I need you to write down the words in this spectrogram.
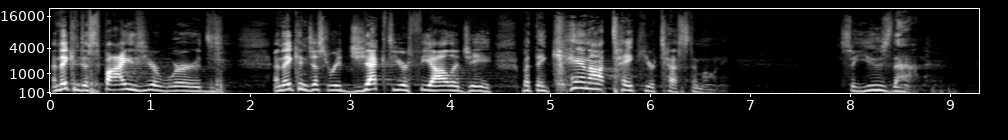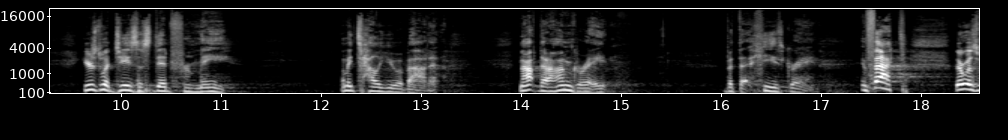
And they can despise your words, and they can just reject your theology, but they cannot take your testimony. So use that. Here's what Jesus did for me. Let me tell you about it. Not that I'm great, but that he's great. In fact, there was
